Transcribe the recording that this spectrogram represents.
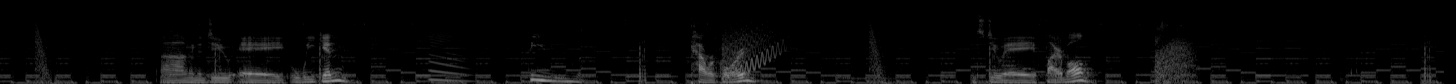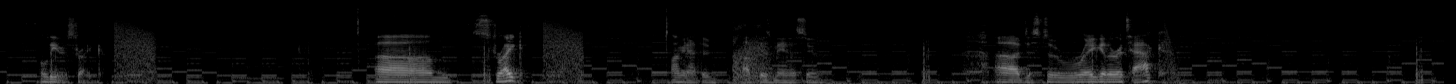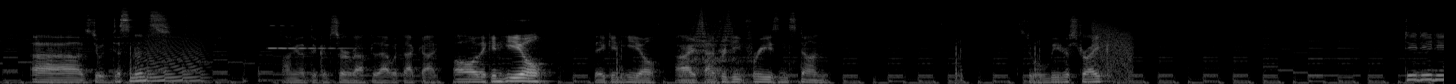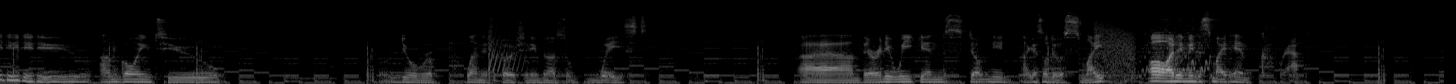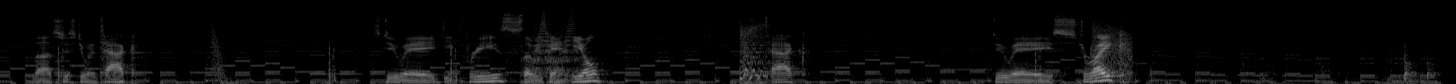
Uh, I'm gonna do a weaken. Pew. Power chord. Let's do a fireball. Leader strike. Um, strike. I'm gonna have to up his mana soon. Uh, just a regular attack. Uh, let's do a dissonance. I'm gonna have to conserve after that with that guy. Oh, they can heal. They can heal. All right, time for deep freeze and stun. Let's do a leader strike. Do do do do do do. I'm going to do a replenish potion, even though it's a waste. Um, they're already weakened. Don't need. I guess I'll do a smite. Oh, I didn't mean to smite him. Crap. Let's just do an attack. Let's do a deep freeze so he can't heal. Attack. Do a strike.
